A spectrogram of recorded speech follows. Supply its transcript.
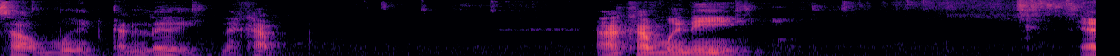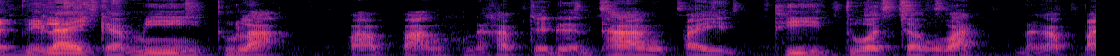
เสาร์มื่นกันเลยนะครับ อาครับมื้อนี้แอดวิไลกับมีธุระป้าปังนะครับ จะเดินทางไปที่ตัวจังหวัดนะครับ ไป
